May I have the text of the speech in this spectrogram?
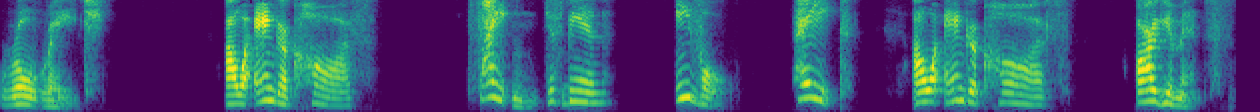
road rage. Our anger caused fighting, just being evil, hate. Our anger caused arguments.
